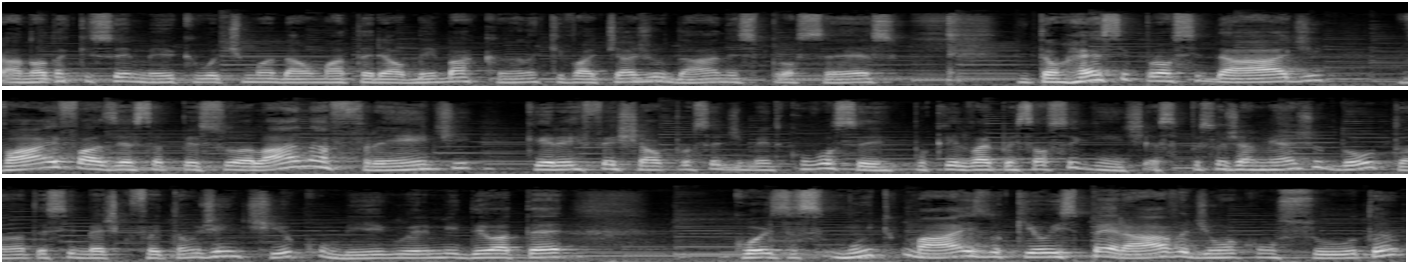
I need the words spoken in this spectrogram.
anota aqui seu e-mail que eu vou te mandar um material bem bacana que vai te ajudar nesse processo. Então reciprocidade vai fazer essa pessoa lá na frente querer fechar o procedimento com você, porque ele vai pensar o seguinte: essa pessoa já me ajudou tanto, esse médico foi tão gentil comigo, ele me deu até coisas muito mais do que eu esperava de uma consulta.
